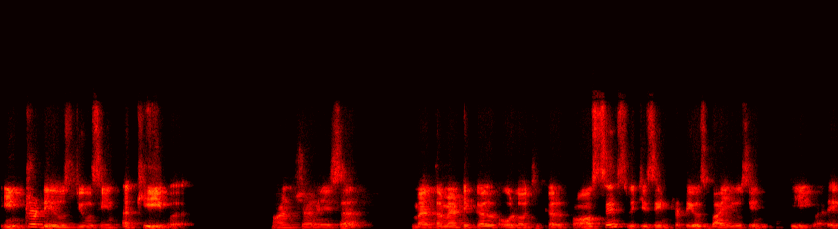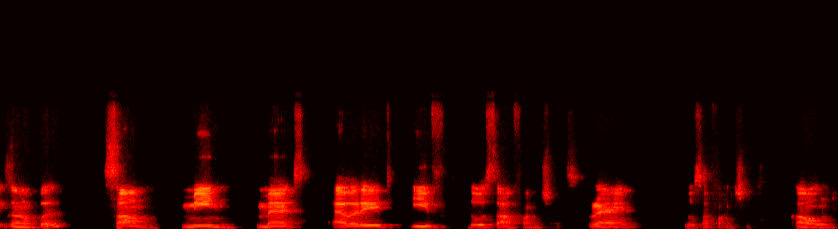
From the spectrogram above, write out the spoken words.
introduced using a keyword. Function is a mathematical or logical process which is introduced by using keyword. Example, sum, mean, max, average, if, those are functions. Rank, those are functions. Count,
